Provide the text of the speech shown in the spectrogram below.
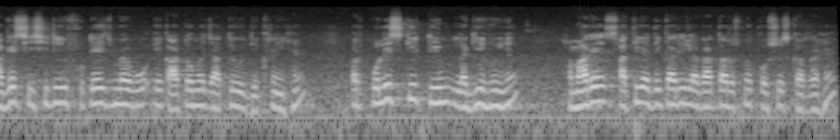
आगे सीसीटीवी फुटेज में वो एक ऑटो में जाती हुई दिख रही हैं और पुलिस की टीम लगी हुई है। हमारे साथी अधिकारी लगातार उसमें कोशिश कर रहे हैं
